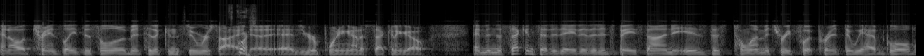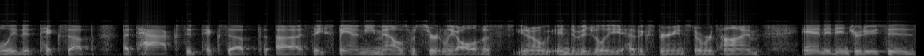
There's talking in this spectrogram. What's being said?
And I'll translate this a little bit to the consumer side, uh, as you were pointing out a second ago. And then the second set of data that it's based on is this telemetry footprint that we have globally that picks up attacks. It picks up, uh, say, spam emails, which certainly all of us, you know, individually have experienced over time. And it introduces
